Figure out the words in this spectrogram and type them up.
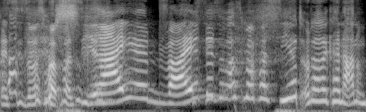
ist dir sowas mal passiert? Schreien, weinen. Ist dir sowas mal passiert oder keine Ahnung?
